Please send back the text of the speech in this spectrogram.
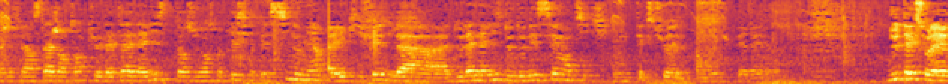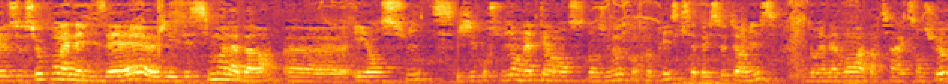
J'ai fait un stage en tant que data analyst dans une entreprise qui s'appelle Synomia et qui fait de la- de l'analyse de données sémantiques, donc textuelles. On récupérait euh, du texte sur les réseaux sociaux qu'on analysait. Euh, J'ai été six mois là-bas euh, et ensuite j'ai poursuivi en alternance dans une autre entreprise qui s'appelle Sutter Mills, qui dorénavant appartient à Accenture,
